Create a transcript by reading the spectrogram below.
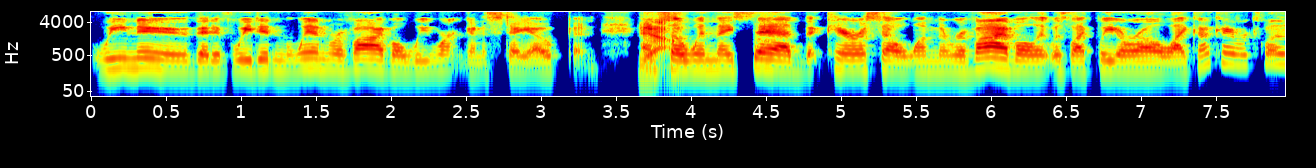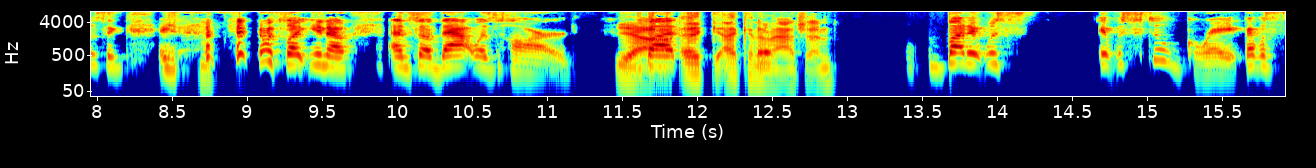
we knew that if we didn't win revival we weren't going to stay open and Yeah. so when they said that carousel won the revival it was like we were all like okay we're closing it was like you know and so that was hard yeah. but- I, I can it- imagine. but it was it was still great that was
